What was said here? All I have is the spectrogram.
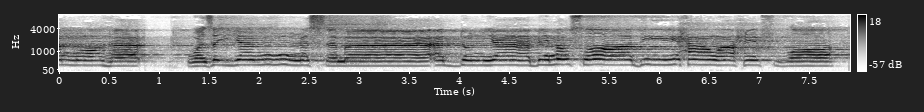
أمرها وزينا السماء الدنيا بمصابيح وحفظا.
